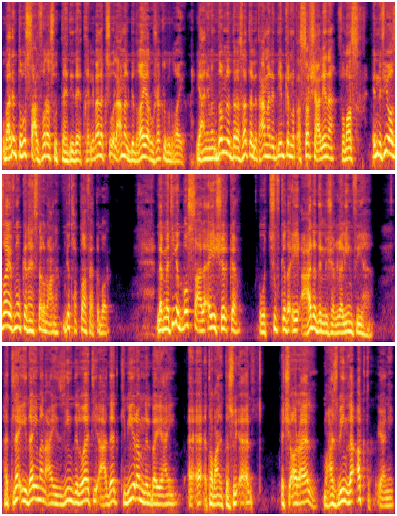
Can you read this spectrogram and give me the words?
وبعدين تبص على الفرص والتهديدات. خلي بالك سوق العمل بيتغير وشكله بيتغير. يعني من ضمن الدراسات اللي اتعملت دي يمكن ما تأثرش علينا في مصر إن في وظائف ممكن هيستغنوا عنها. دي تحطها في اعتبارك لما تيجي تبص على أي شركة وتشوف كده إيه عدد اللي شغالين فيها. هتلاقي دايما عايزين دلوقتي أعداد كبيرة من البياعين. طبعا التسويق أقل HR أقل محاسبين لا أكتر. يعني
